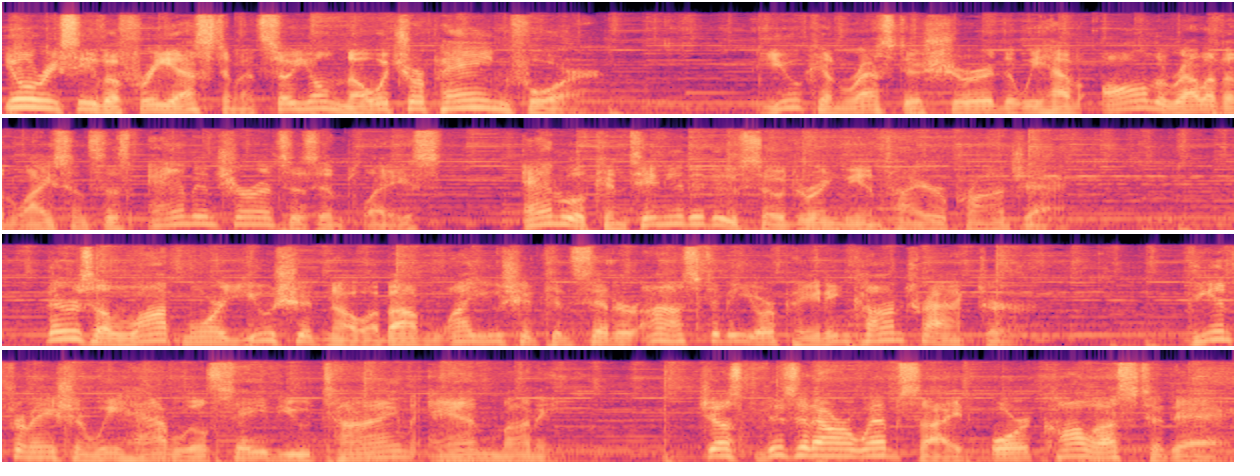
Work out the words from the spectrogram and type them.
You'll receive a free estimate so you'll know what you're paying for. You can rest assured that we have all the relevant licenses and insurances in place and will continue to do so during the entire project. There's a lot more you should know about why you should consider us to be your painting contractor. The information we have will save you time and money. Just visit our website or call us today.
